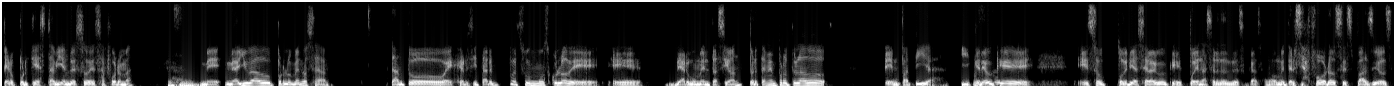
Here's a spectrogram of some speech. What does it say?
pero ¿por qué está viendo eso de esa forma? me, me, ha ayudado por lo menos a tanto ejercitar pues un músculo de, eh, de argumentación, pero también por otro lado de empatía. Y creo que eso podría ser algo que pueden hacer desde su casa, ¿no? Meterse a foros, espacios,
